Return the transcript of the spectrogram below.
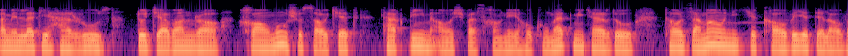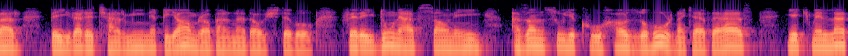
و ملتی هر روز دو جوان را خاموش و ساکت تقدیم آشپزخانه حکومت می‌کرد و تا زمانی که کاوه دلاور بیرق چرمین قیام را برنداشته و فریدون افسانهای از آن سوی کوهها ظهور نکرده است یک ملت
